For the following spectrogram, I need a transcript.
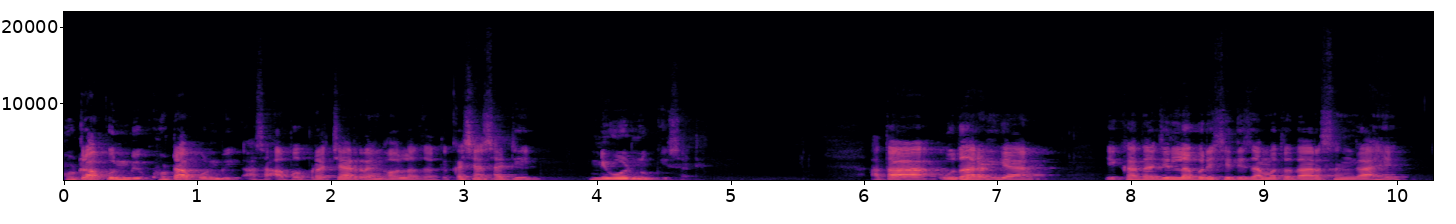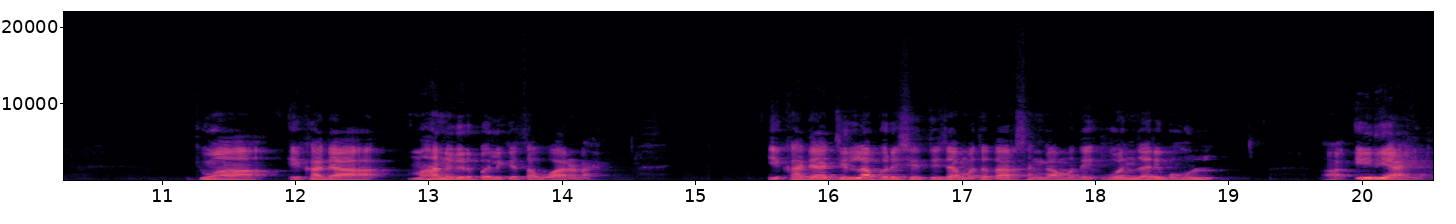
खोटा कुणबी खोटा कुणबी असा अपप्रचार रंगावला जातो कशासाठी? निवडणुकीसाठी. आता उदाहरण घ्या एखादा जिल्हा परिषदेचा मतदारसंघ आहे किंवा एखाद्या महानगरपालिकेचा वार्ड आहे. एखाद्या जिल्हा परिषदेच्या मतदारसंघामध्ये वंजारी बहुल एरिया आहे तो.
